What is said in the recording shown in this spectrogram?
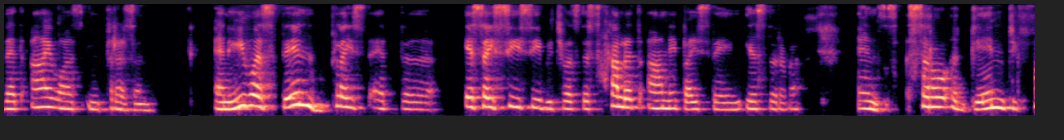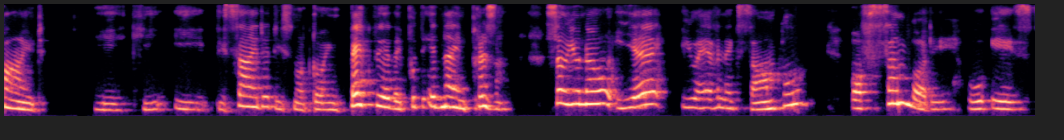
that I was in prison. And he was then placed at the SACC, which was the Scarlet Army base there in Elsies River. And Cyril again defied. He, he, he decided he's not going back there. They put Edna in prison. So, you know, here you have an example of somebody who is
